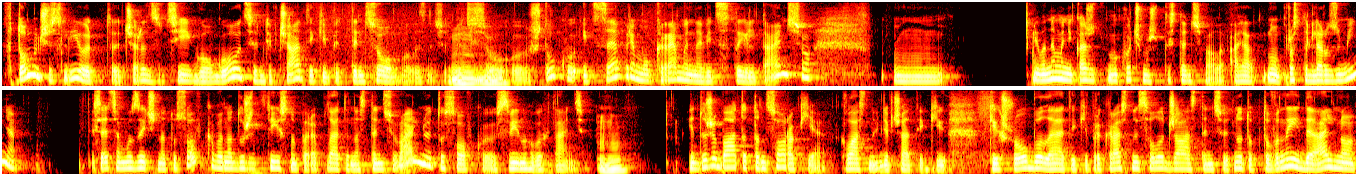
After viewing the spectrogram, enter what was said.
В тому числі, от через ці го-го, цих дівчат, які підтанцьовували значить, uh цю е, штуку. І це прямо окремий навіть стиль танцю. І вони мені кажуть, ми хочемо, щоб ти станцювала. А я ну просто для розуміння. Вся ця музична тусовка, вона дуже тісно переплетена з танцювальною тусовкою свінгових танців. Uh-huh. І дуже багато танцорок є, класних дівчат, які яких шоу-балет, які прекрасно соло-джаз танцюють. Ну, тобто вони ідеально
